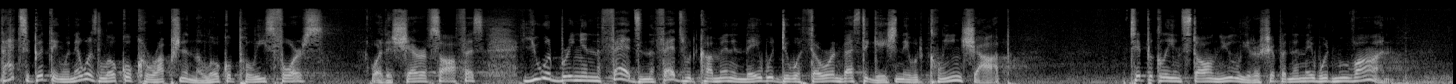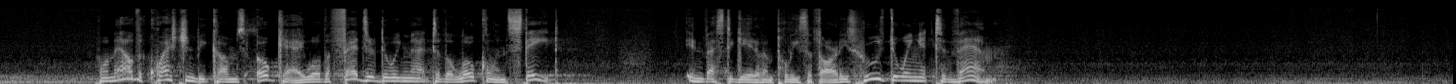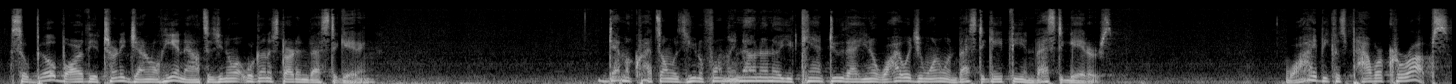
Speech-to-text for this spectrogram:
That's a good thing. When there was local corruption in the local police force or the sheriff's office, you would bring in the feds, and the feds would come in and they would do a thorough investigation. They would clean shop, typically install new leadership, and then they would move on. Well, now the question becomes okay, well, the feds are doing that to the local and state investigative and police authorities. Who's doing it to them? So, Bill Barr, the Attorney General, he announces, you know what, we're going to start investigating. Democrats almost uniformly, no, no, no, you can't do that. You know, why would you want to investigate the investigators? Why? Because power corrupts.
